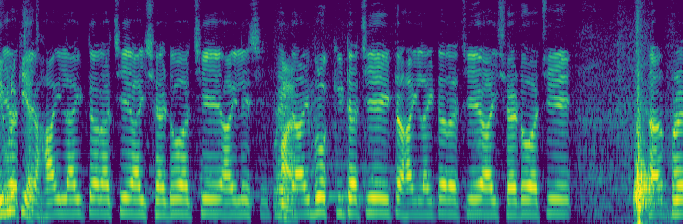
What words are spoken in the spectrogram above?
এগুলো কি আছে? হাইলাইটার আছে আই শ্যাডো আছে আইলেস হ্যাঁ। এটা আইব্রো কিট আছে এটা হাইলাইটার আছে আই শ্যাডো আছে তারপরে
